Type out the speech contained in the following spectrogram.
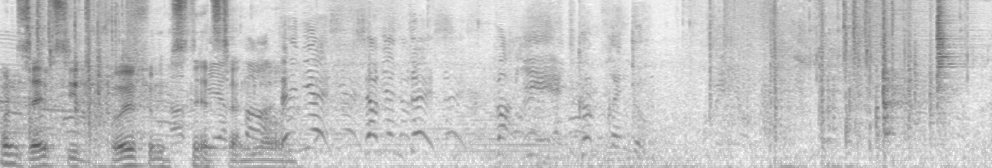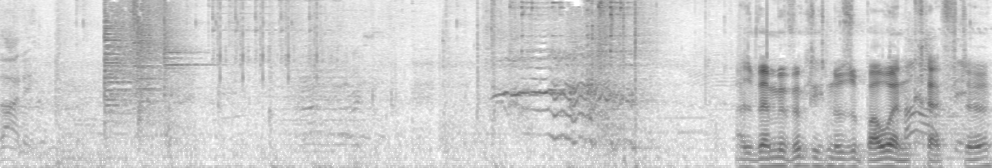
Und selbst die Wölfe müssen jetzt comprendo. Vale. Also wir haben hier wirklich nur so Bauernkräfte.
